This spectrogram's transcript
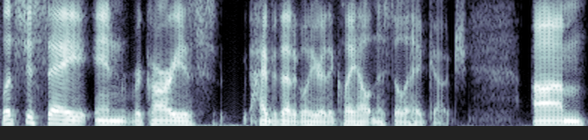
Let's just say in Ricari's hypothetical here that Clay Helton is still the head coach. Um,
